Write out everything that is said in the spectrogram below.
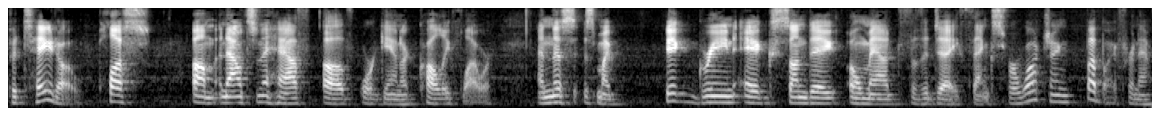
potato, plus um, an ounce and a half of organic cauliflower. And this is my big green egg Sunday OMAD for the day. Thanks for watching. Bye bye for now.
